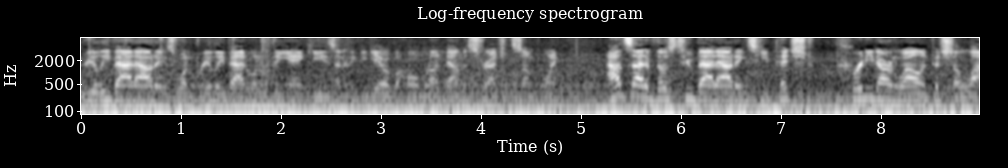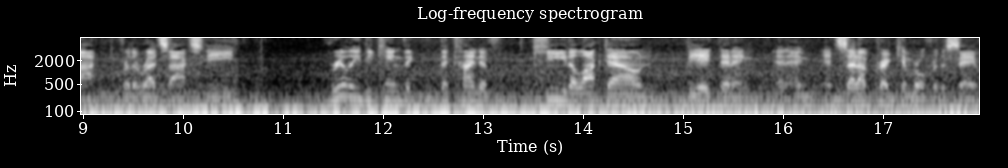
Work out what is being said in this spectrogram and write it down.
really bad outings, one really bad one with the Yankees, and I think he gave up a home run down the stretch at some point. Outside of those two bad outings, he pitched pretty darn well and pitched a lot for the Red Sox. He really became the, the kind of key to lock down the eighth inning and, and, and set up Craig Kimbrel for the save.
